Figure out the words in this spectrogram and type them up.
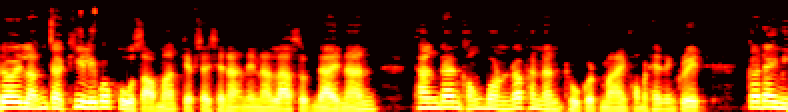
โดยหลังจากที่ลิเวอร์พูลสามารถเก็บชัยชนะในนัดล่าสุดได้นั้น ทางด้านของบอลรับพนันถูกกฎหมายของประเทศอังกฤษ ก็ได้มี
